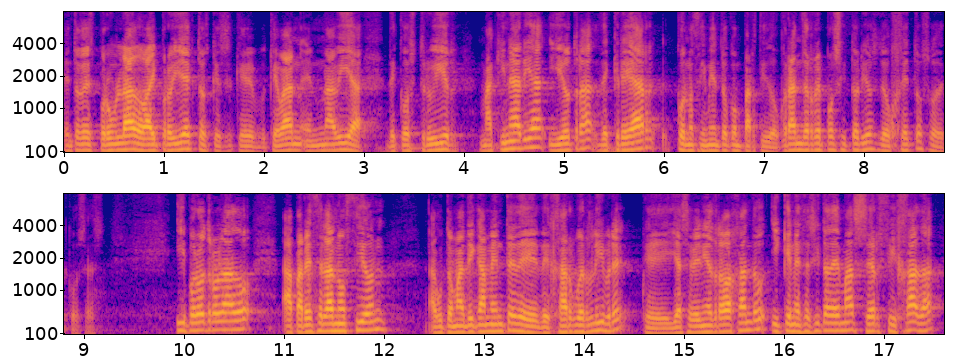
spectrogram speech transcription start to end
Entonces, por un lado, hay proyectos que, van en una vía de construir maquinaria y otra de crear conocimiento compartido, grandes repositorios de objetos o de cosas. Y por otro lado, aparece la noción automáticamente de, hardware libre, que ya se venía trabajando y que necesita además ser fijada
